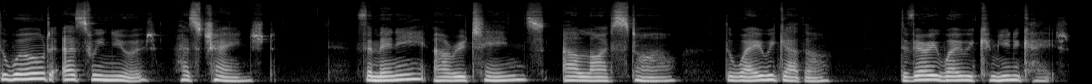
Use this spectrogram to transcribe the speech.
The world as we knew it has changed. For many, our routines, our lifestyle, the way we gather, the very way we communicate,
